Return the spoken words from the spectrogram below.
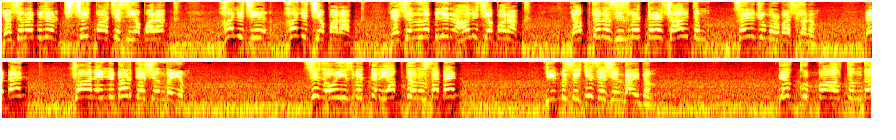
yaşanabilir çiçek bahçesi yaparak Haliç'i Haliç yaparak yaşanılabilir Haliç yaparak yaptığınız hizmetlere şahitim Sayın Cumhurbaşkanım. Ve ben şu an 54 yaşındayım. Siz o hizmetleri yaptığınızda ben 28 yaşındaydım. Gök kubbe altında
